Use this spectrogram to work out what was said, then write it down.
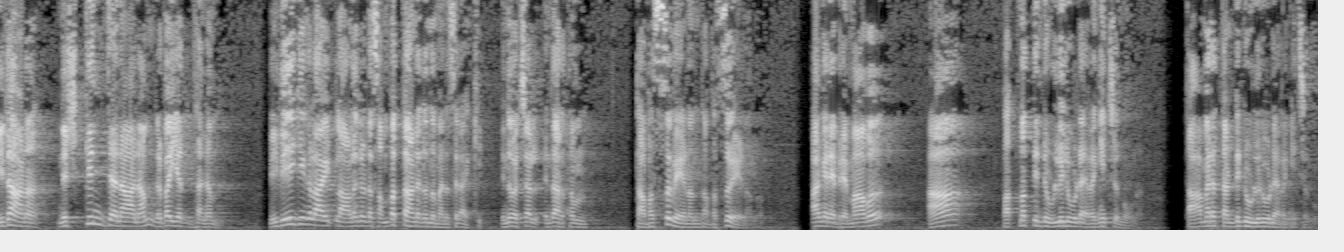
ഇതാണ് നിഷ്കിഞ്ചനാനം നൃപയദ്ധനം വിവേകികളായിട്ടുള്ള ആളുകളുടെ സമ്പത്താണിതെന്ന് മനസ്സിലാക്കി. എന്ന് വെച്ചാൽ എന്താർത്ഥം? തപസ് വേണം തപസ് വേണം. അങ്ങനെ ബ്രഹ്മാവ് ആ പത്മത്തിന്റെ ഉള്ളിലൂടെ ഇറങ്ങിച്ചെന്നു താമരത്തണ്ടിന്റെ ഉള്ളിലൂടെ ഇറങ്ങിച്ചെന്നു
